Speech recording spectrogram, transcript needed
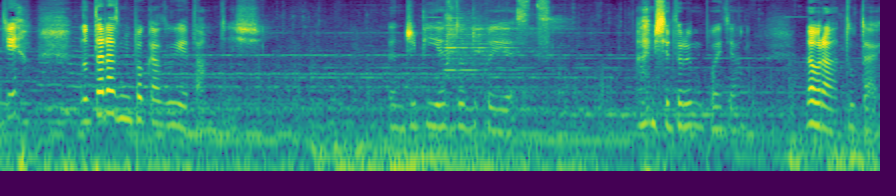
Gdzie? No teraz mi pokazuje tam gdzieś. Ten GPS do dupy jest. Ale mi się to rymu powiedział. Dobra, tutaj.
